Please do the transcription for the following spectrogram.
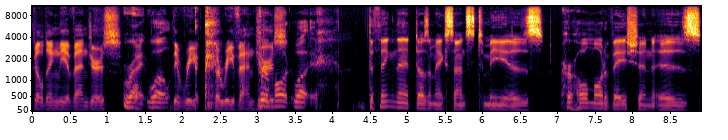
building the Avengers Right. Well, the re, the Revengers mo- well, the thing that doesn't make sense to me is her whole motivation is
